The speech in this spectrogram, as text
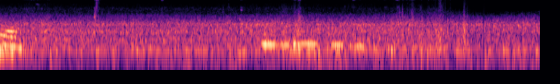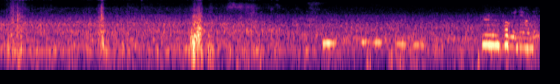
ও হুম হবে না অনেক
